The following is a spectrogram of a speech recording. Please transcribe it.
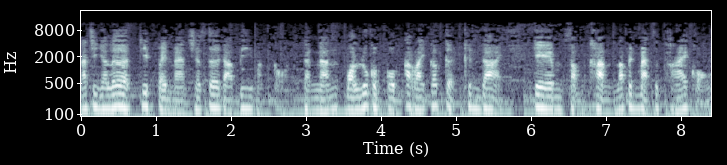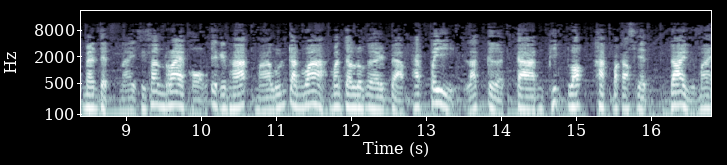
นัดชิงชนะเลิศที่เป็นแมนเชสเตอร์ดาร์บี้มาก่อน ดังนั้นบอลลูกกลมๆอะไรก็เกิดขึ้นได้ เกมสำคัญและเป็นแมตช์สุดท้ายของแมนเ e ตในซีซั่นแรกของเอเกนพาร์กมาลุ้นกันว่ามันจะลงเอยแบบแฮปปี้และเกิดการพลิกล็อกหักปากกาเซียนได้หรือไม่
